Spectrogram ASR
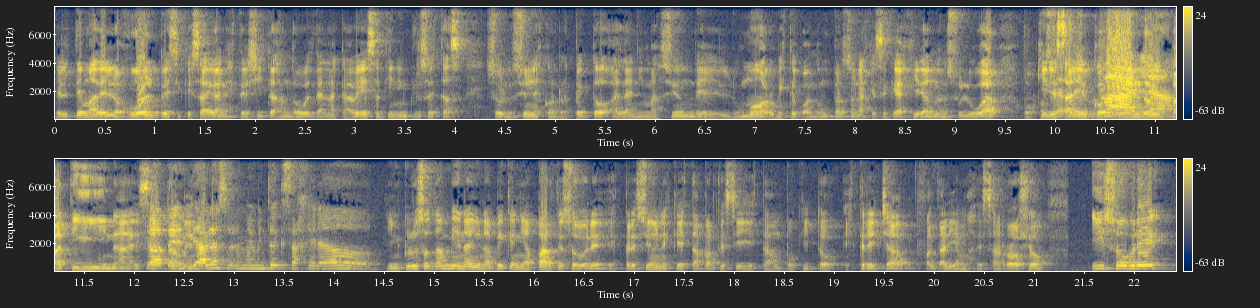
el tema de los golpes y que salgan estrellitas dando vuelta en la cabeza. Tiene incluso estas soluciones con respecto a la animación del humor, ¿viste? Cuando un personaje se queda girando en su lugar o quiere salir corriendo y patina, exactamente. te, habla sobre un movimiento exagerado. Incluso también hay una pequeña parte sobre expresiones, que esta parte sí está un poquito estrecha, faltaría más desarrollo. Y sobre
